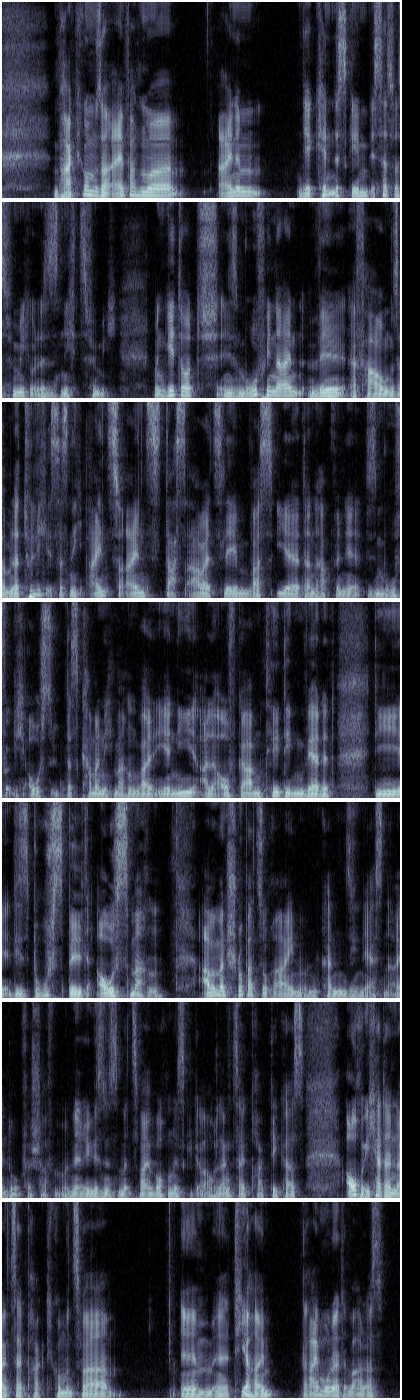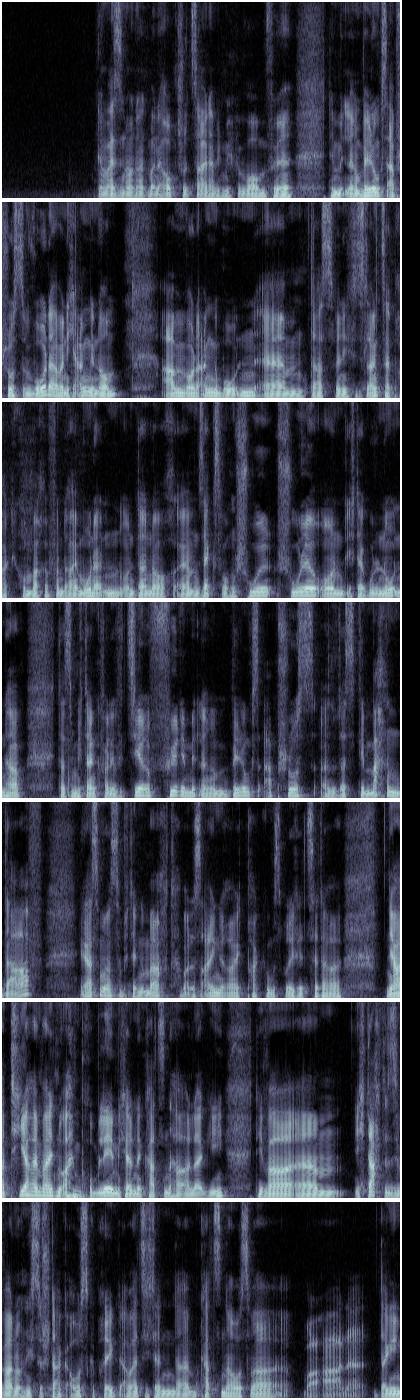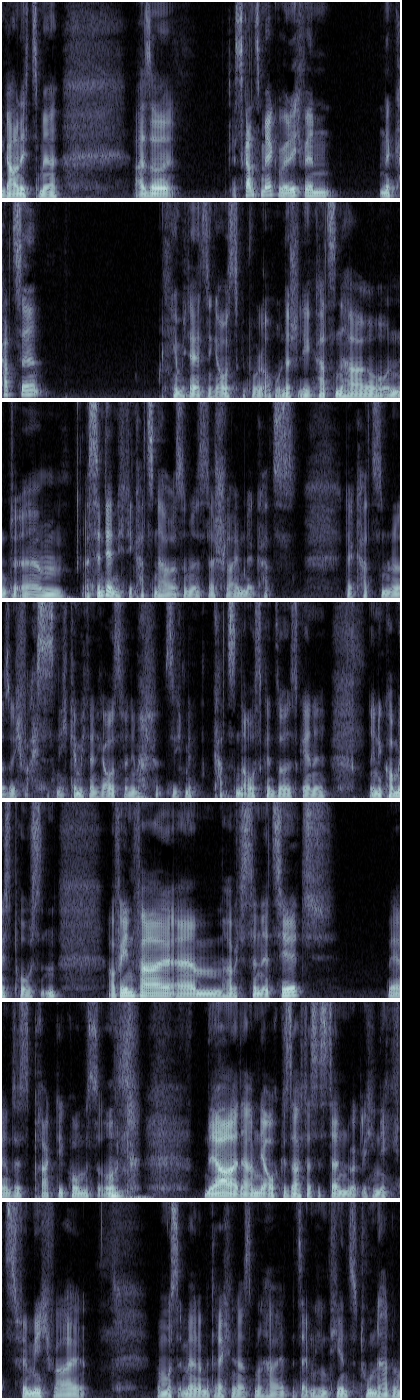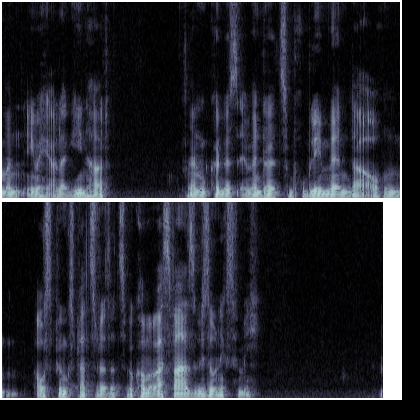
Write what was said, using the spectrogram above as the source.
Ein Praktikum soll einfach nur einem die Erkenntnis geben, ist das was für mich oder ist es nichts für mich. Man geht dort in diesen Beruf hinein, will Erfahrungen sammeln. Natürlich ist das nicht eins zu eins das Arbeitsleben, was ihr dann habt, wenn ihr diesen Beruf wirklich ausübt. Das kann man nicht machen, weil ihr nie alle Aufgaben tätigen werdet, die dieses Berufsbild ausmachen. Aber man schnuppert so rein und kann sich einen ersten Eindruck verschaffen. Und in der Regel sind es immer zwei Wochen. Es gibt aber auch Langzeitpraktikas. Auch ich hatte ein Langzeitpraktikum und zwar im äh, Tierheim. Drei Monate war das. Dann weiß ich noch, nach meiner Hauptschulzeit habe ich mich beworben für den mittleren Bildungsabschluss, wurde aber nicht angenommen. Aber mir wurde angeboten, ähm, dass wenn ich dieses Langzeitpraktikum mache von drei Monaten und dann noch ähm, sechs Wochen Schul Schule und ich da gute Noten habe, dass ich mich dann qualifiziere für den mittleren Bildungsabschluss, also dass ich den machen darf. Erstmal, das habe ich dann gemacht, habe alles eingereicht, Praktikumsbericht etc. Ja, Tierheim hatte ich nur ein Problem. Ich hatte eine Katzenhaarallergie. Die war, ähm, ich dachte, sie war noch nicht so stark ausgeprägt, aber als ich dann da im Katzenhaus war, boah, da, da ging gar nichts mehr. Also, ist ganz merkwürdig, wenn eine Katze, ich kenne mich da jetzt nicht aus, es gibt wohl auch unterschiedliche Katzenhaare und ähm, es sind ja nicht die Katzenhaare, sondern es ist der Schleim der Katz, der Katzen oder so. Ich weiß es nicht, kenne mich da nicht aus. Wenn jemand sich mit Katzen auskennt, soll es gerne in die Comics posten. Auf jeden Fall ähm, habe ich das dann erzählt während des Praktikums und ja, da haben die auch gesagt, das ist dann wirklich nichts für mich, weil man muss immer damit rechnen, dass man halt mit sämtlichen Tieren zu tun hat, wenn man irgendwelche Allergien hat. dann könnte es eventuell zum Problem werden, da auch einen Ausbildungsplatz oder so zu bekommen. Aber es war sowieso nichts für mich.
